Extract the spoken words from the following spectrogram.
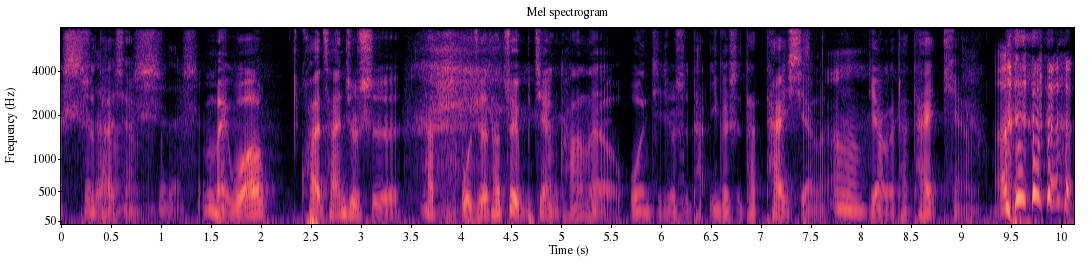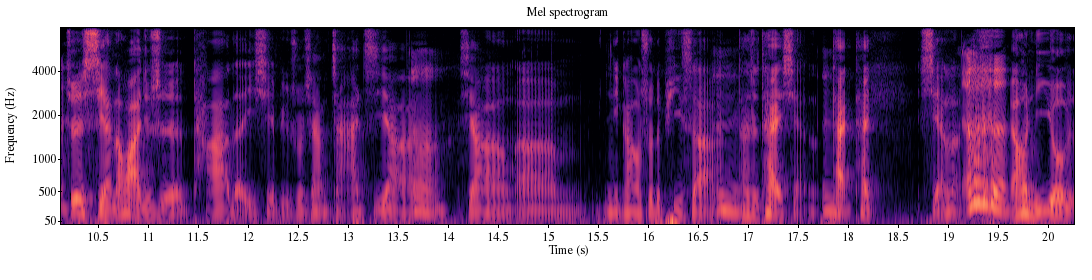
是，太咸了是的，是的，美国快餐就是它，我觉得它最不健康的问题就是它，一个是它太咸了，嗯第二个它太甜了。就是咸的话，就是它的一些，比如说像炸鸡啊，嗯像呃你刚刚说的披萨，嗯它是太咸了，太太咸了，然后你又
